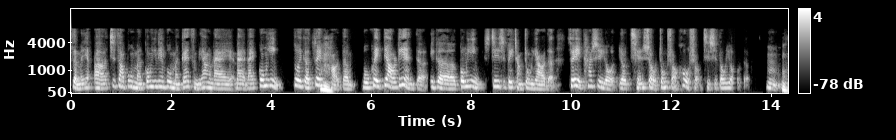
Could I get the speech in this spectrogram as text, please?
怎么样呃制造部门、供应链部门该怎么样来来来供应，做一个最好的不会掉链的一个供应，其实是非常重要的。所以它是有有前手、中手、后手，其实都有的。嗯嗯，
